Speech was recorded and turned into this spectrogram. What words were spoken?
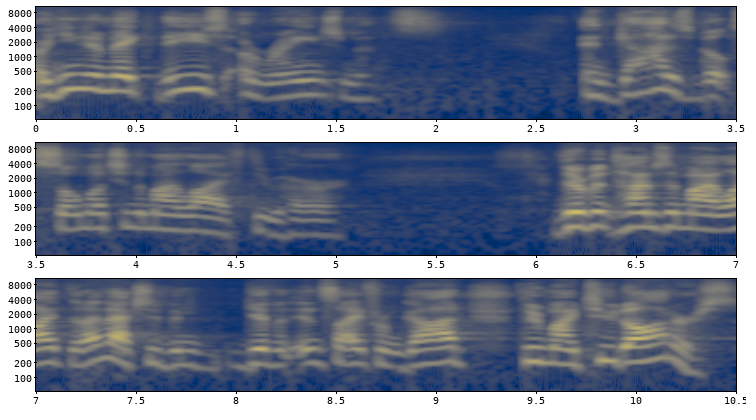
or you need to make these arrangements. And God has built so much into my life through her. There have been times in my life that I've actually been given insight from God through my two daughters.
